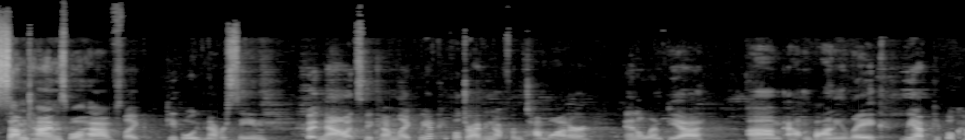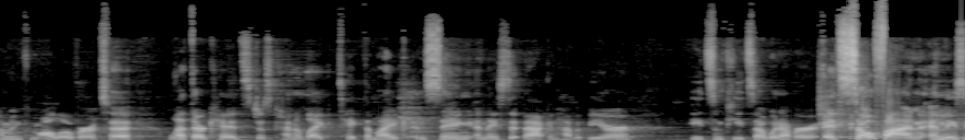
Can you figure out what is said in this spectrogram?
sometimes we'll have like people we've never seen, but now it's become like we have people driving up from Tumwater and Olympia, um, out in Bonney Lake. We have people coming from all over to let their kids just kind of like take the mic and sing, and they sit back and have a beer, eat some pizza, whatever. It's so fun. And these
